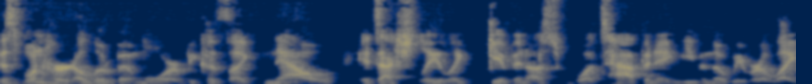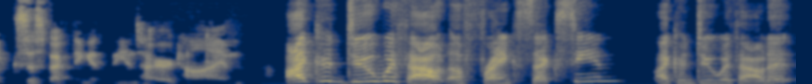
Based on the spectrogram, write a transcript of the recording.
this one hurt a little bit more because like now it's actually like given us what's happening even though we were like suspecting it the entire time. I could do without a Frank sex scene. I could do without it.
